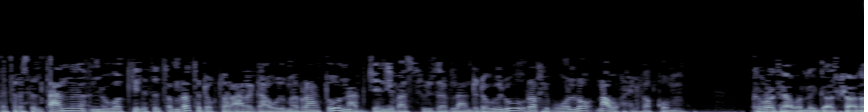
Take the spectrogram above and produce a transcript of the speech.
በትረ ስልጣን ንወኪል እቲ ጥምረት ዶክተር ኣረጋዊ መብራህቱ ናብ ጀኔቫ ስዊዘርላንድ ደው ኢሉ ረኺብዎ ኣሎ ናብኡ ከሕልፈኩም ክብረት ያበለይ ጋሻና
